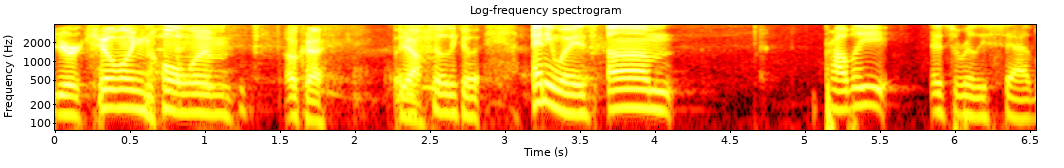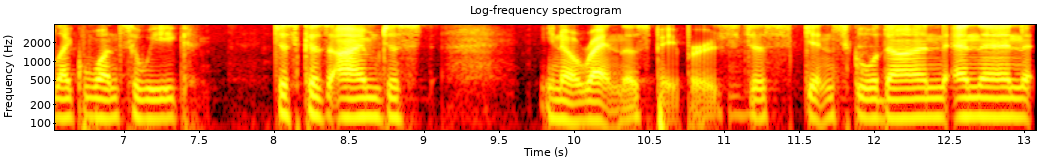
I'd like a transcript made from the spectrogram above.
You're killing Nolan. Okay. but yeah. it's totally cool. Anyways, um, probably it's really sad, like once a week, just because I'm just, you know, writing those papers, just getting school done, and then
